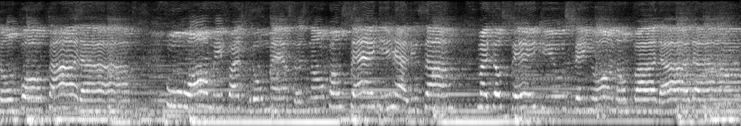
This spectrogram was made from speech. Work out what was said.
não voltará. O homem faz promessas, não consegue realizar, mas eu sei que o Senhor não parará.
